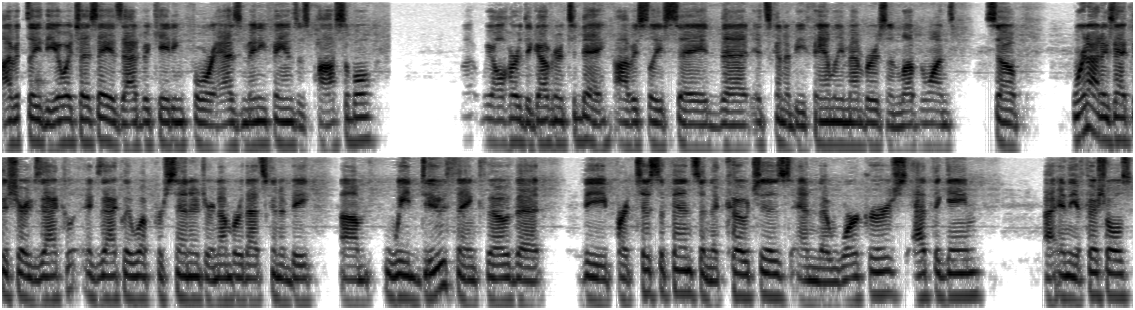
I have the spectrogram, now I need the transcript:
Obviously, the OHSAA is advocating for as many fans as possible. But we all heard the governor today obviously say that it's going to be family members and loved ones. So we're not exactly sure exactly exactly what percentage or number that's going to be. Um, we do think, though, that the participants and the coaches and the workers at the game uh, and the officials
